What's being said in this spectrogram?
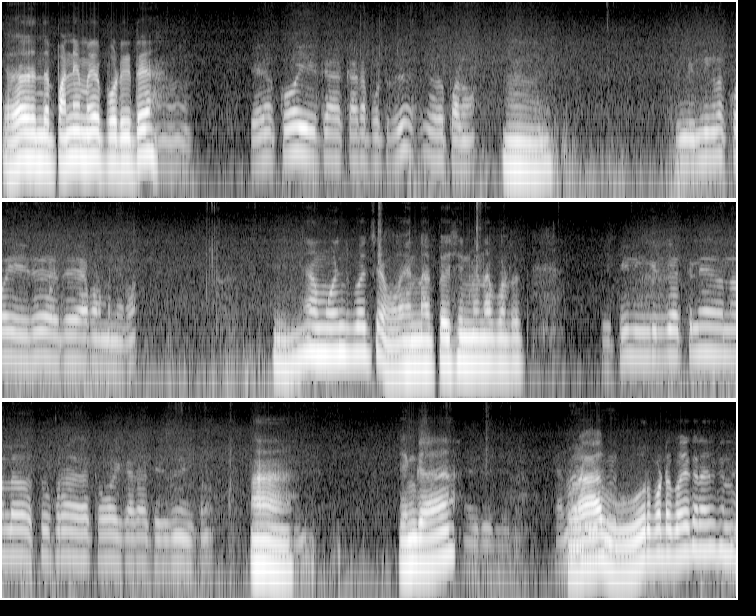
ஏதாவது இந்த பண்ணை மாதிரி போட்டுக்கிட்டு கோழி க கடை போட்டுக்கு பண்ணுவோம். ம். இங்கே இருந்தீங்கன்னா கோழி இது இது வியாபாரம் பண்ணிடுவோம் என்ன முடிஞ்சு போச்சு? அவங்கள என்ன பேசின்னு என்ன பண்ணுறது இப்போ நீங்கள் இருக்கிற இடத்துலையும் நல்லா சூப்பராக கோழி கடை இருக்கணும் ஆ. எங்கே? அது இல்லை. ஊர் பட்ட கோயக்கடை இருக்குன்னு.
